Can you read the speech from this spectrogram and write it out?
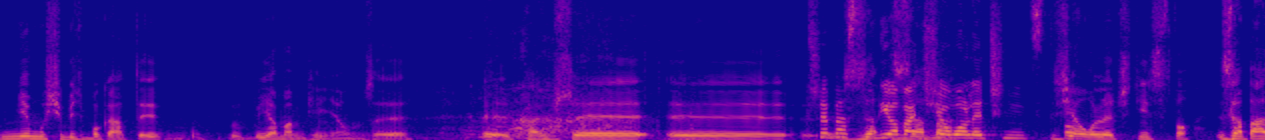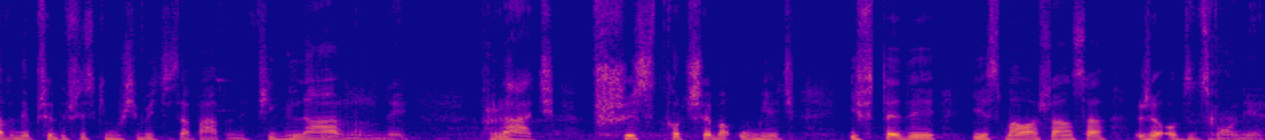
nie musi być bogaty, bo ja mam pieniądze. E, także. E, Trzeba za- studiować zaba- ziołolecznictwo. Ziołolecznictwo. Zabawny, przede wszystkim musi być zabawny, figlarny, prać. Wszystko trzeba umieć. I wtedy jest mała szansa, że oddzwonię.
